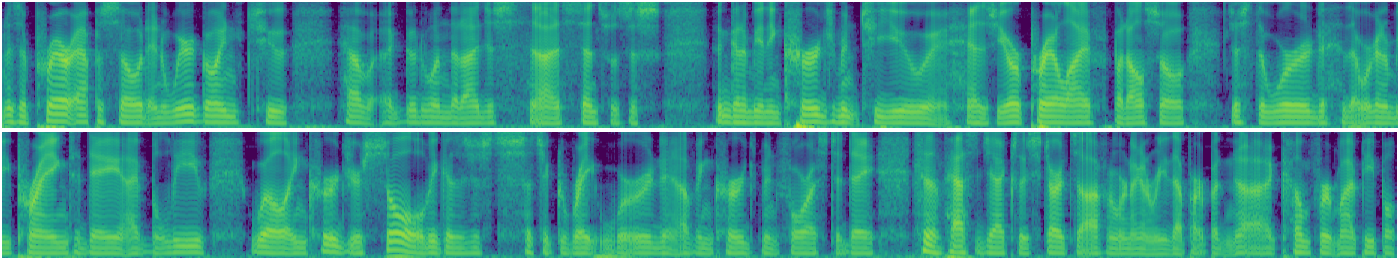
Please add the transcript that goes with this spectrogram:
is a prayer episode, and we're going to have a good one that I just uh, sense was just going to be an encouragement to you as your prayer life, but also just the word that we're going to be praying today, I believe will encourage your soul because it's just such a great word of encouragement for us today. the passage actually starts off, and we're not going to read that part, but uh, comfort my people.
